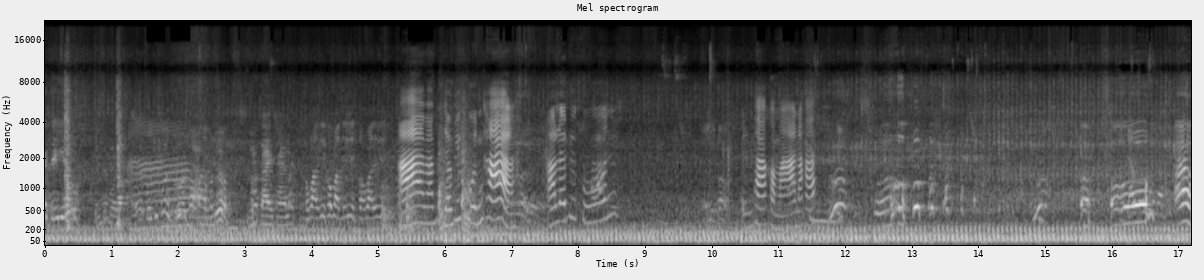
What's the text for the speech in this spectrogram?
อใจเย็นคนที่เพิ่มเพิ่มเข้ามาเพิ่มเราตายทายแล้วเข้ามาดิเข้ามาดิเข้ามาดิอ่ามาเดี๋ยวพี่ขุนค่ะ เอาเลยพี่ขุนเป็นผ้าขาวม้านะคะ โอ้อ้าว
